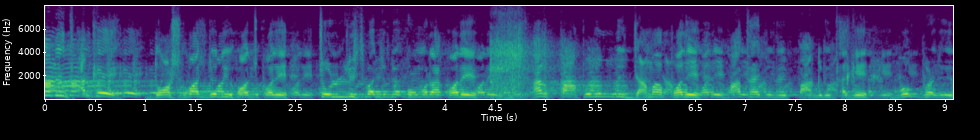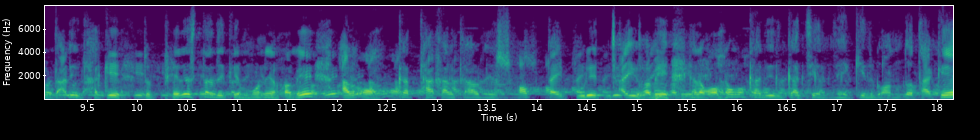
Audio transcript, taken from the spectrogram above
যদি থাকে দশ বার যদি হজ করে চল্লিশ বার যদি ওমরা করে আর কাপড় যদি জামা পরে মাথায় যদি পাগড়ি থাকে মুখ ভরে যদি দাড়ি থাকে তো ফেরেস্তা দেখে মনে হবে আর অহংকার থাকার কারণে সবটাই পুড়ে ছাই হবে। কারণ অহংকারীর কাছে নেকির গন্ধ থাকে।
